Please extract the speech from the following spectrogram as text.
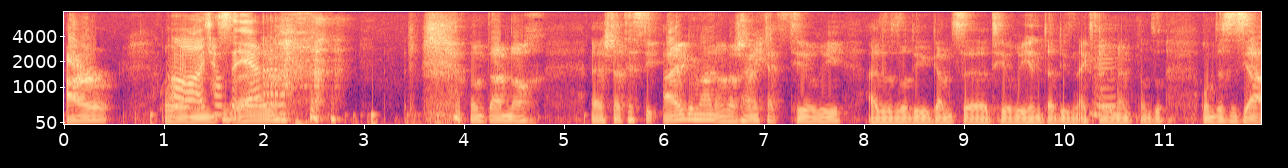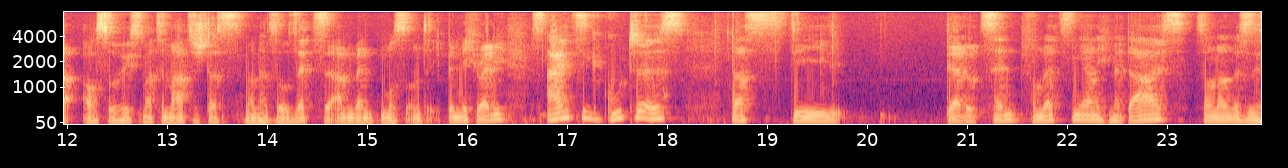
R und, oh, ich hasse äh, R. und dann noch äh, Statistik allgemein und Wahrscheinlichkeitstheorie, also so die ganze Theorie hinter diesen Experimenten und so. Und es ist ja auch so höchst mathematisch, dass man halt so Sätze anwenden muss und ich bin nicht ready. Das einzige Gute ist, dass die der Dozent vom letzten Jahr nicht mehr da ist, sondern es ist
